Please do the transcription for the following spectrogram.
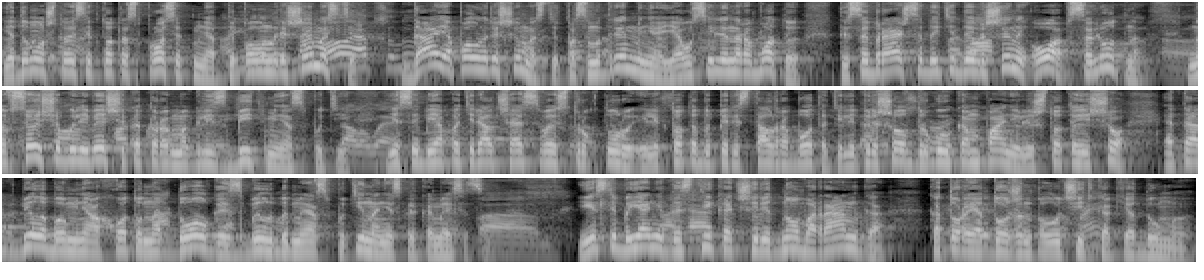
Я думал, что если кто-то спросит меня, ты полон решимости? Да, я полон решимости. Посмотри на меня, я усиленно работаю. Ты собираешься дойти до вершины? О, абсолютно. Но все еще были вещи, которые могли сбить меня с пути. Если бы я потерял часть своей структуры, или кто-то бы перестал работать, или перешел в другую компанию, или что-то еще, это отбило бы у меня охоту надолго и сбило бы меня с пути на несколько месяцев. Если бы я не достиг очередного ранга, который я должен получить, как я думаю,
